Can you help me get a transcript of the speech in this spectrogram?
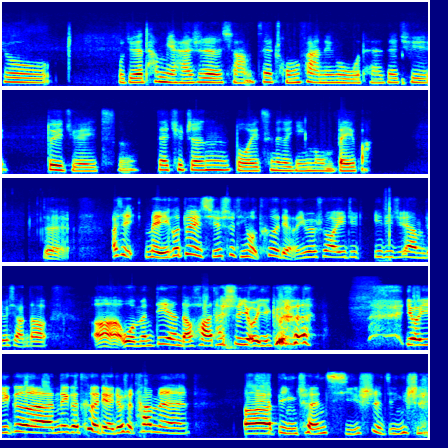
就我觉得他们也还是想再重返那个舞台，再去对决一次，再去争夺一次那个银龙杯吧。对，而且每一个队其实是挺有特点的，因为说到 E D E D G M 就想到，呃，我们店的话，它是有一个 有一个那个特点，就是他们呃秉承骑士精神，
